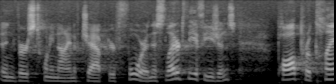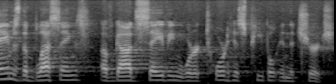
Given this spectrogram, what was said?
in verse 29 of chapter 4. In this letter to the Ephesians, Paul proclaims the blessings of God's saving work toward his people in the church.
